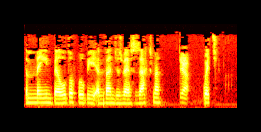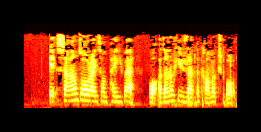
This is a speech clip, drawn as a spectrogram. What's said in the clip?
the main build up will be Avengers versus X-Men. Yeah. Which, it sounds alright on paper, but I don't know if you've read the comics, but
